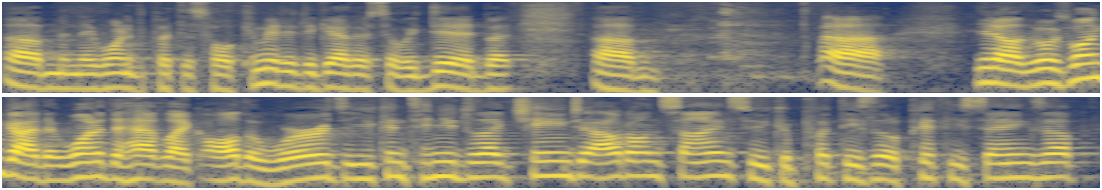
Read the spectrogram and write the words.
Um, and they wanted to put this whole committee together, so we did. But, um, uh, you know, there was one guy that wanted to have like all the words that you continued to like change out on signs so you could put these little pithy sayings up.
